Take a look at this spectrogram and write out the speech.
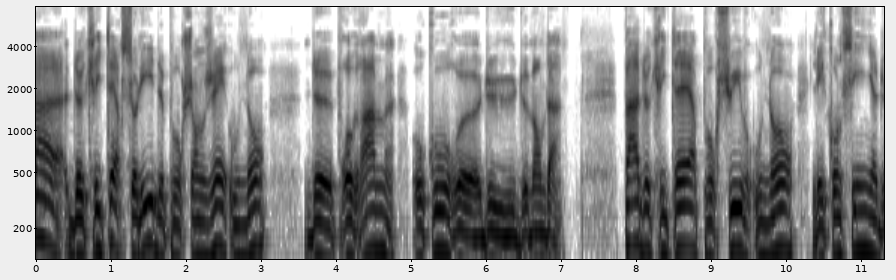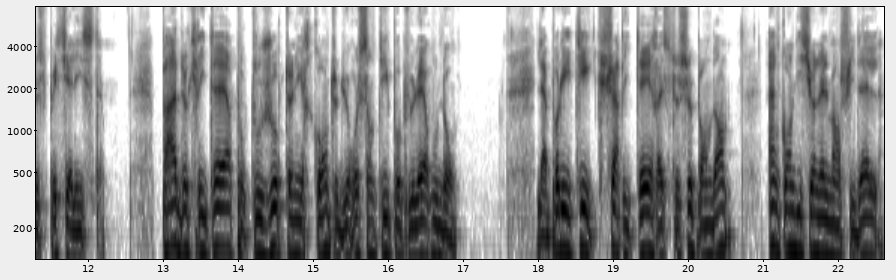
Pas de critères solides pour changer ou non de programme au cours euh, du mandat. Pas de critères pour suivre ou non les consignes de spécialistes. Pas de critères pour toujours tenir compte du ressenti populaire ou non. La politique charité reste cependant inconditionnellement fidèle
